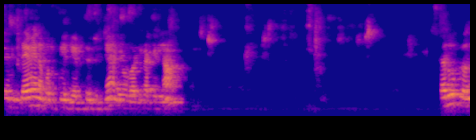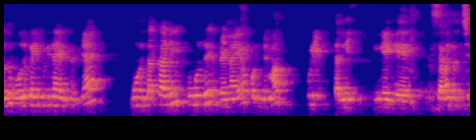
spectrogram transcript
இதுக்கு தேவையான பொருட்கள் இங்கே எடுத்து வச்சிருக்கேன் ஒரு வாட்டி காட்டிடலாம். கருவேப்பில் வந்து ஒரு கைப்பிடி தான் எடுத்திருக்கேன். மூணு தக்காளி பூண்டு வெங்காயம் கொஞ்சமாக புளி தண்ணி. இங்கே இங்கே செவந்துருச்சு.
